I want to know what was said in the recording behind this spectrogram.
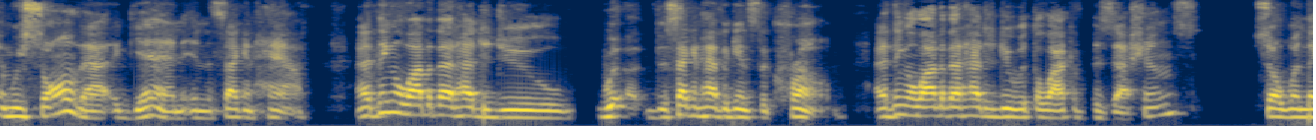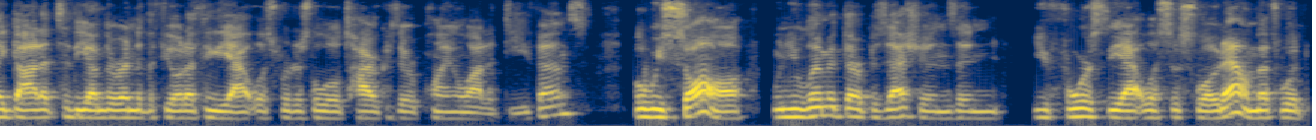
And we saw that again in the second half. And I think a lot of that had to do with the second half against the Chrome. I think a lot of that had to do with the lack of possessions. So when they got it to the other end of the field, I think the Atlas were just a little tired because they were playing a lot of defense. But we saw when you limit their possessions and you force the Atlas to slow down, that's what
